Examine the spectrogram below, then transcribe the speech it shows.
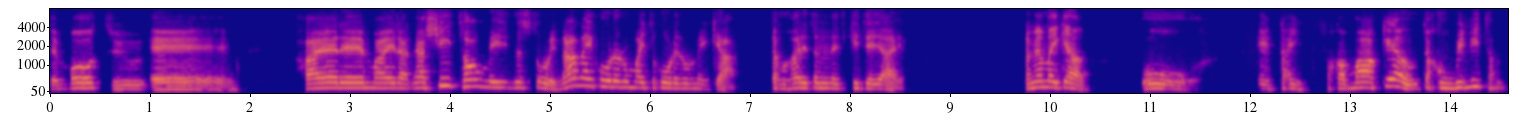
te motu e. Haere mai ra. Now she told me the story. Nā nei kōrero mai te kōrero nei kia. Taku haere tana ki te iai. Ka mea mai kia. O, e tai, whakamāke au taku winitanga.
